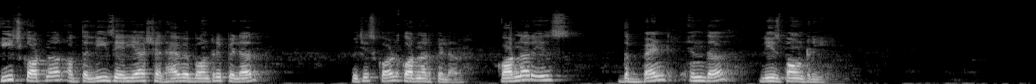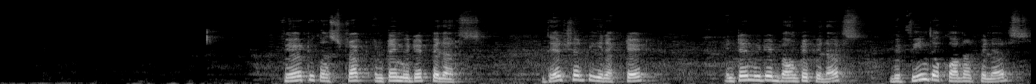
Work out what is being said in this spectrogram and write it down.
Each corner of the lease area shall have a boundary pillar which is called corner pillar. Corner is the bend in the lease boundary. To construct intermediate pillars. There shall be erected intermediate boundary pillars between the corner pillars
